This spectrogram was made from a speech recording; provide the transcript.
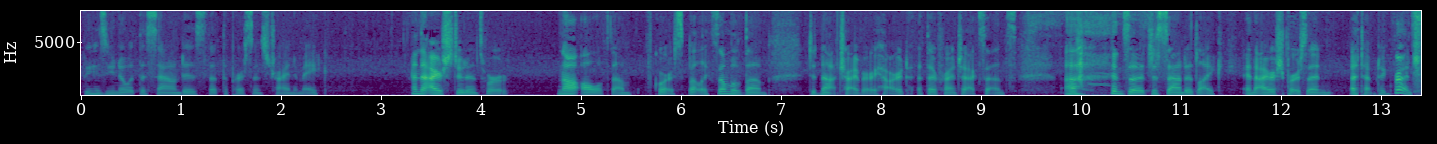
because you know what the sound is that the person's trying to make. And the Irish students were not all of them, of course, but like some of them did not try very hard at their French accents. Uh, and so it just sounded like an Irish person attempting French.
